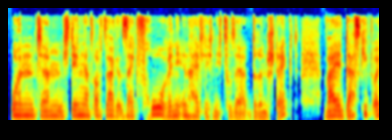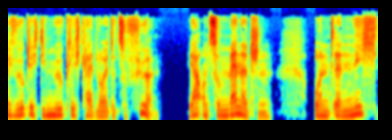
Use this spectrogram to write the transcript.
Und ähm, ich denen ganz oft sage, seid froh, wenn ihr inhaltlich nicht zu sehr drin steckt, weil das gibt euch wirklich die Möglichkeit, Leute zu führen. Ja, und zu managen und äh, nicht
